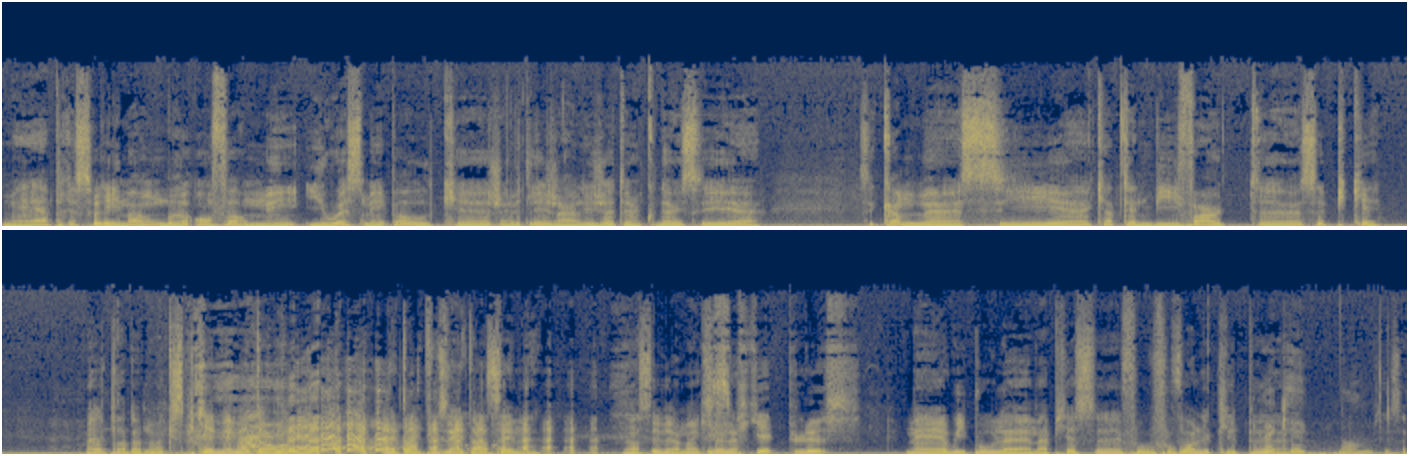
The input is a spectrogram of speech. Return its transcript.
Mais après ça, les membres ont formé US Maple, que j'invite les gens à aller jeter un coup d'œil. C'est euh, c'est comme euh, si euh, Captain Beefheart euh, se piquait. Ben, probablement qu'il se piquait, mais mettons, mettons plus intensément. Non, c'est vraiment Qui excellent. se piquait plus. Mais oui, pour la- ma pièce, il faut, faut voir le clip. euh, OK. Bon, C'est ça.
